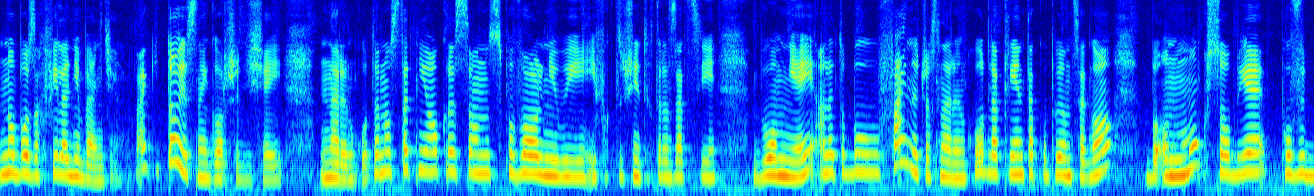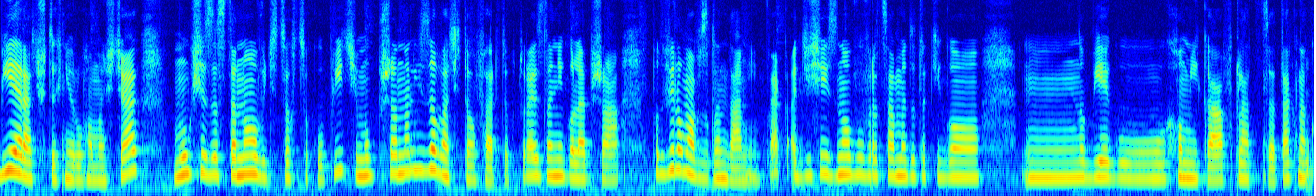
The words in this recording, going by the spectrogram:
no bo za chwilę nie będzie. Tak? I to jest najgorsze dzisiaj na rynku. Ten ostatni okres on spowolnił i, i faktycznie tych transakcji było mniej, ale to był fajny czas na rynku dla klienta kupującego, bo on mógł sobie powybierać w tych nieruchomościach, mógł się zastanowić, co chce kupić i mógł przeanalizować tę ofertę, która jest dla niego lepsza pod wieloma względami. Tak? A dzisiaj znowu wracamy do takiego mm, no, biegu chomika w klatce, tak? Na kupuję,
